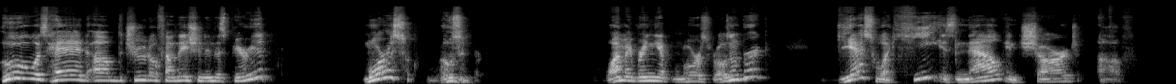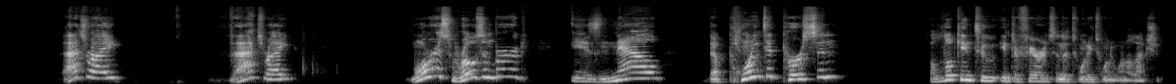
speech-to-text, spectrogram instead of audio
who was head of the Trudeau Foundation in this period? Morris Rosenberg. Why am I bringing up Morris Rosenberg? Guess what he is now in charge of? That's right. That's right. Morris Rosenberg is now the appointed person to look into interference in the 2021 election.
